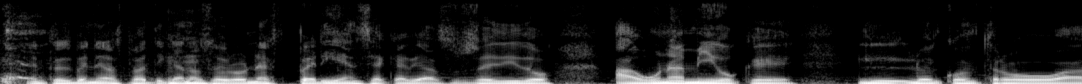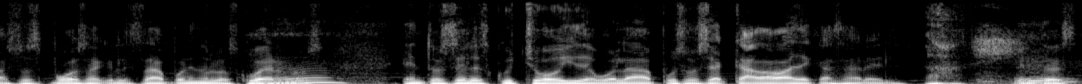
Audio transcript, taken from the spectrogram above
Entonces veníamos platicando sobre una experiencia que había sucedido a un amigo que lo encontró a su esposa que le estaba poniendo los cuernos. Ah. Entonces él escuchó y de volada puso, se acababa de casar él. Entonces,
